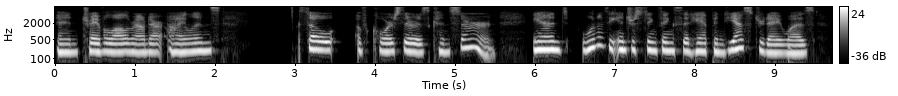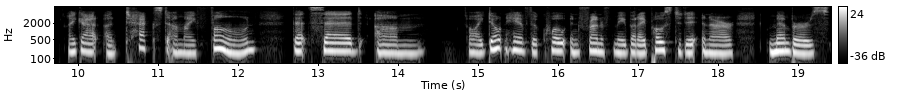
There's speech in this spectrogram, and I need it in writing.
and travel all around our islands. So of course, there is concern. And one of the interesting things that happened yesterday was I got a text on my phone that said, um, oh, I don't have the quote in front of me, but I posted it in our members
